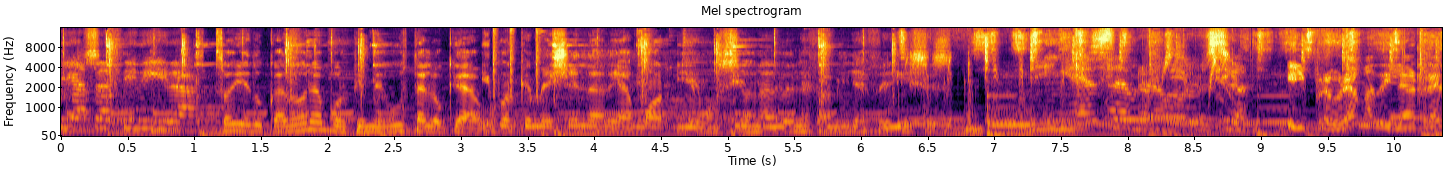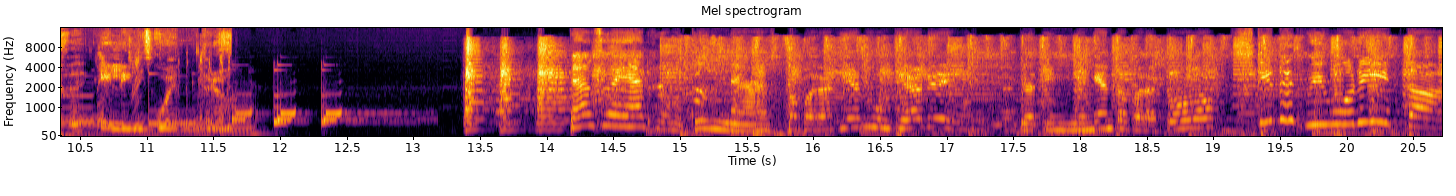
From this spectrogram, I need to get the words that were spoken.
y hacer actividades. Soy educadora porque me gusta lo que hago y porque me llena de amor y emoción al ver las familias felices. Niñez en revolución. El programa de la red El Encuentro. Las veas rutinas. Para mí el mundial es entretenimiento para todos. ¿Tienes figuritas?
